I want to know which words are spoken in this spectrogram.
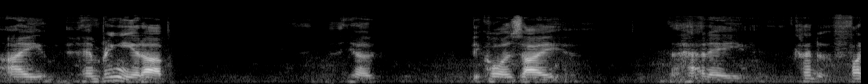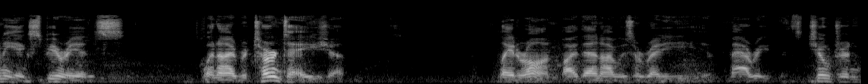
I am bringing it up, you know, because I had a kind of funny experience when I returned to Asia later on. By then, I was already married with children.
